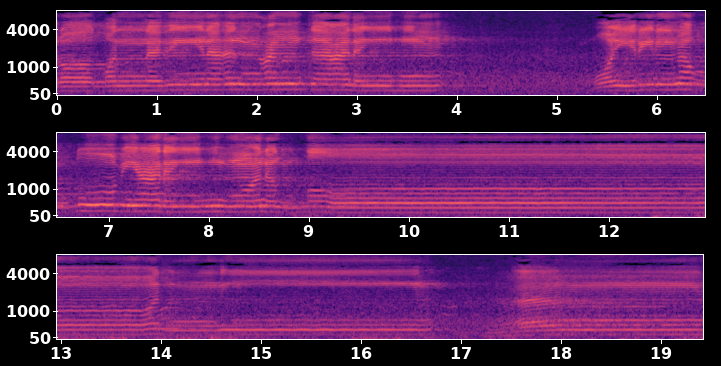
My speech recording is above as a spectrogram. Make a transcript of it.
صراط الذين أنعمت عليهم غير المغضوب عليهم ولا الضالين. آمين.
